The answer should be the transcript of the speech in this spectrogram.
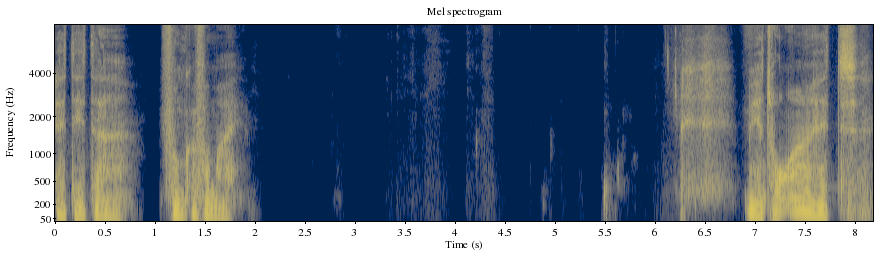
er det, der fungerer for mig. Men jeg tror, at,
